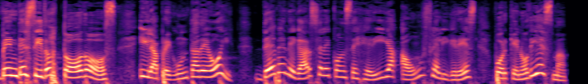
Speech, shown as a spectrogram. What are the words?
Bendecidos todos. Y la pregunta de hoy, ¿debe negársele consejería a un feligrés porque no diezma?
